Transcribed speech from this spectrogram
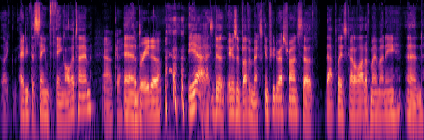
like I'd eat the same thing all the time. Ah, okay. And- the burrito. Yeah, the, it was above a Mexican food restaurant, so that place got a lot of my money. And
